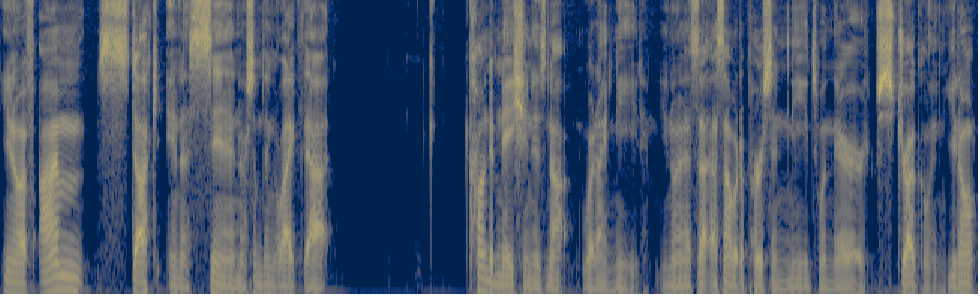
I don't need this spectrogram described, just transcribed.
you know, if I'm stuck in a sin or something like that, condemnation is not what I need. You know, that's not that's not what a person needs when they're struggling. You don't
